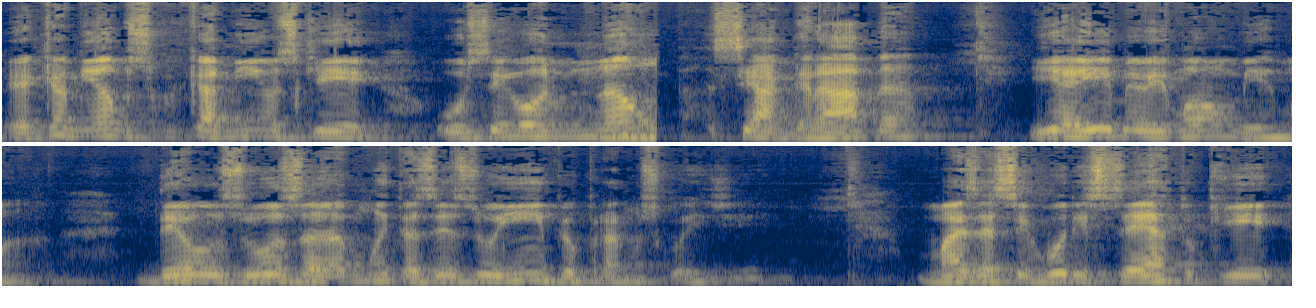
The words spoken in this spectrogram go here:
é, caminhamos por caminhos que o Senhor não se agrada. E aí, meu irmão, minha irmã, Deus usa muitas vezes o ímpio para nos corrigir. Mas é seguro e certo que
